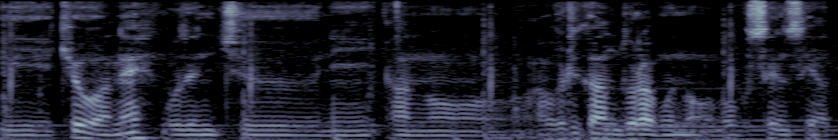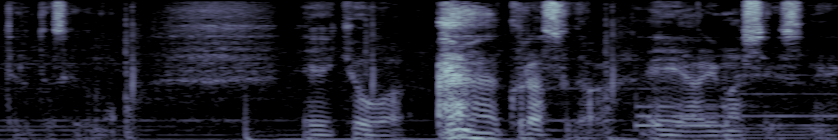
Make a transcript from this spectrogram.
えー、今日はね午前中にあのアフリカンドラムの僕先生やってるんですけども、えー、今日は クラスが、えー、ありましてですね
